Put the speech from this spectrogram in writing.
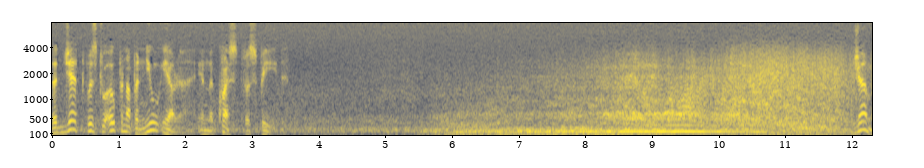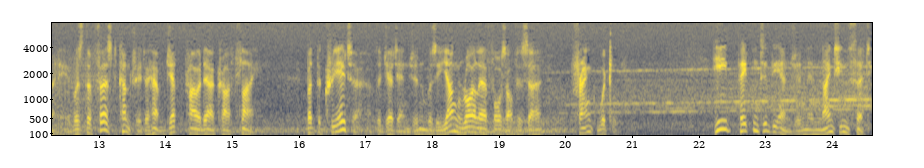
The jet was to open up a new era in the quest for speed. Germany was the first country to have jet-powered aircraft flying, but the creator of the jet engine was a young Royal Air Force officer, Frank Whittle. He patented the engine in 1930,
